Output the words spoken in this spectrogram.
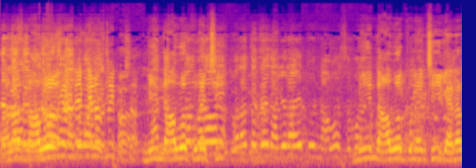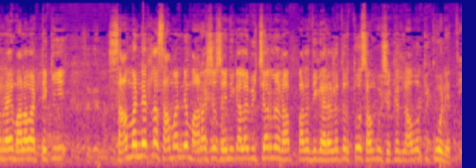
मला नावं मी नावं कुणाची मी नावं कुणाची घेणार नाही मला वाटतं की सामान्यातला सामान्य महाराष्ट्र सैनिकाला विचारलं ना पदाधिकाऱ्याला तर तो सांगू शकेल नावं की कोण आहेत ती.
